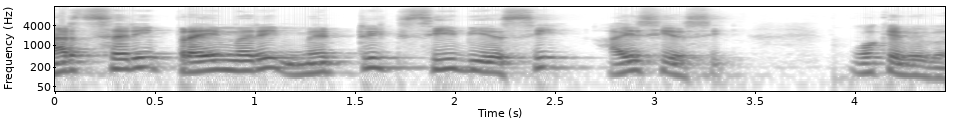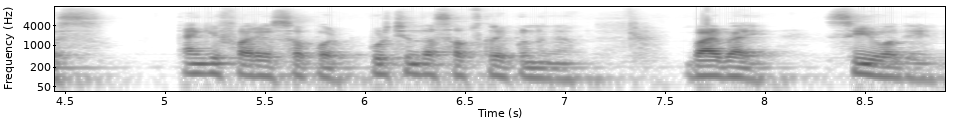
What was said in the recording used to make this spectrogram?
nursery primary matric CBSE ICSE. Okay viewers thank you for your support பிடிச்சிருந்தா சப்ஸ்கிரைப் பண்ணுங்கள் bye bye see you again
